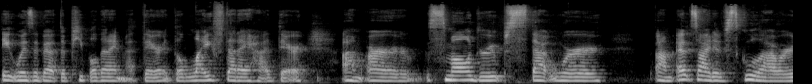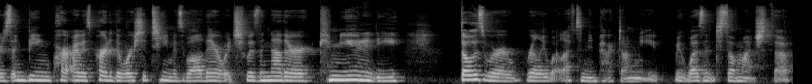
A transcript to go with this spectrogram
it was about the people that I met there, the life that I had there, um, our small groups that were um, outside of school hours and being part, I was part of the worship team as well there, which was another community. Those were really what left an impact on me. It wasn't so much the,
